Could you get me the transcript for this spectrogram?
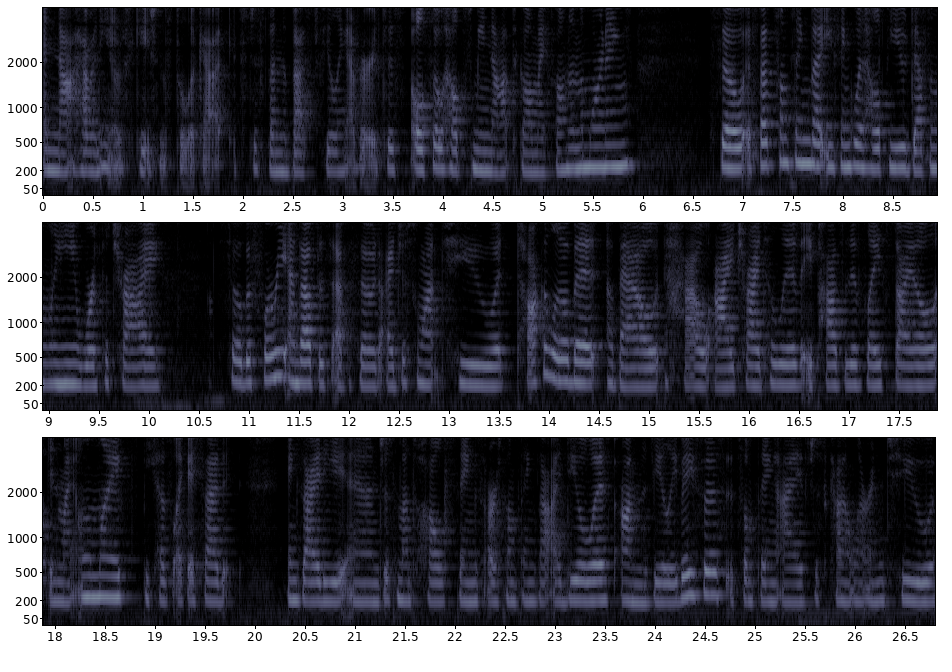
and not have any notifications to look at. It's just been the best feeling ever. It just also helps me not to go on my phone in the morning. So, if that's something that you think would help you, definitely worth a try. So, before we end out this episode, I just want to talk a little bit about how I try to live a positive lifestyle in my own life because, like I said, anxiety and just mental health things are something that I deal with on the daily basis. It's something I've just kind of learned to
